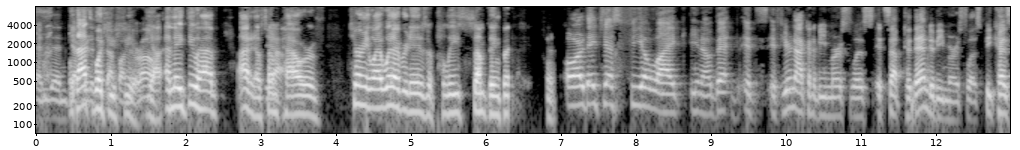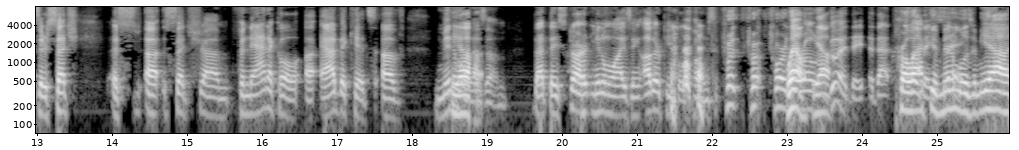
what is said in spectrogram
and then Well, get that's rid of what you fear. Yeah. And they do have, I don't know, some Yeah. power of attorney, wha- whatever it is, or police, something. But or they just feel like you know that it's if you're not going to be merciless it's up to them to be merciless because they're such uh, such um, fanatical uh, advocates of minimalism that they start minimalizing other people's homes for for, for Well, their own yeah. good they that proactive say. minimalism. Yeah.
